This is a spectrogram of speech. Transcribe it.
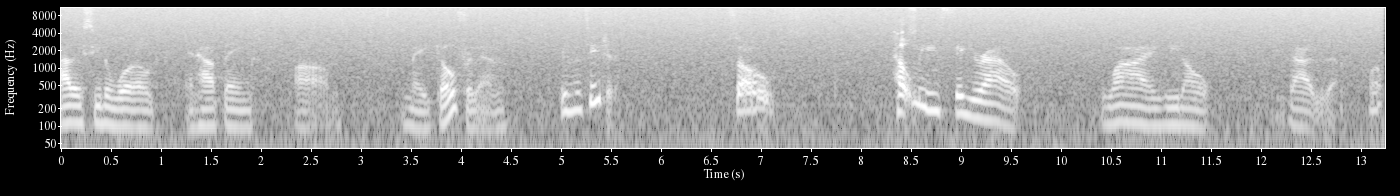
how they see the world and how things um, may go for them is the teacher. So help me figure out why we don't value them. Well,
